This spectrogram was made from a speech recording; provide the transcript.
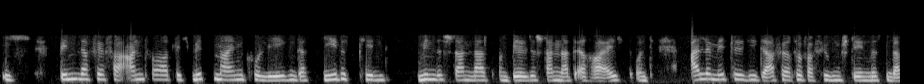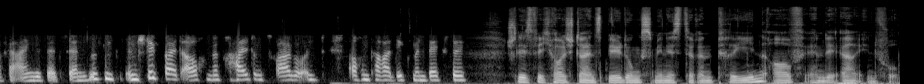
ich bin dafür verantwortlich mit meinen Kollegen, dass jedes Kind Mindeststandards und Bildestandard erreicht und alle Mittel, die dafür zur Verfügung stehen, müssen dafür eingesetzt werden. Das ist ein, ein Stück weit auch eine Verhaltensfrage und auch ein Paradigmenwechsel. Schleswig-Holsteins Bildungsministerin Prien auf NDR Info.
